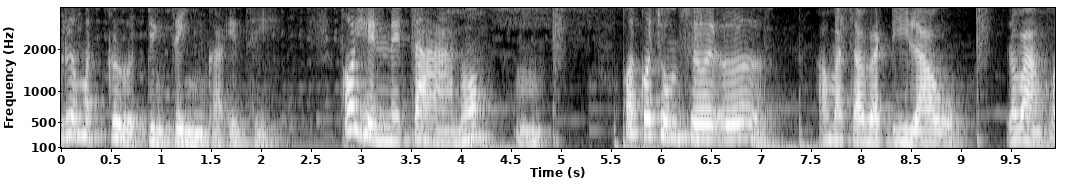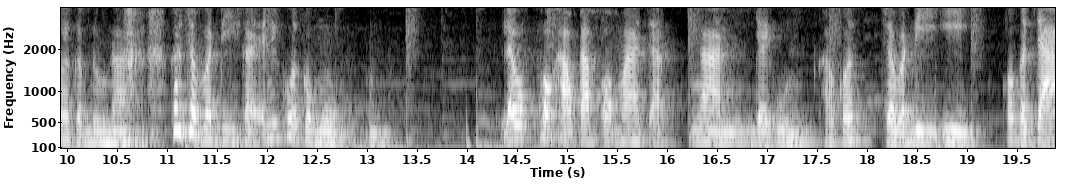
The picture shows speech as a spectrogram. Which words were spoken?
เรื่องมันเกิดจริง ๆ ค่ะเอฟซีก็เห็นในตาเนาะอืมก็ก็ชมเชยเออเขามาสวัสดีเรา ระหว่างค่อยกับหนูนาก็สวัสดีกันอันนี้ค่อยก็งงแล้วพอเขากลับออกมาจากงานยายอุ่น เขาก็สวัสดีอีกก็กระจ้า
